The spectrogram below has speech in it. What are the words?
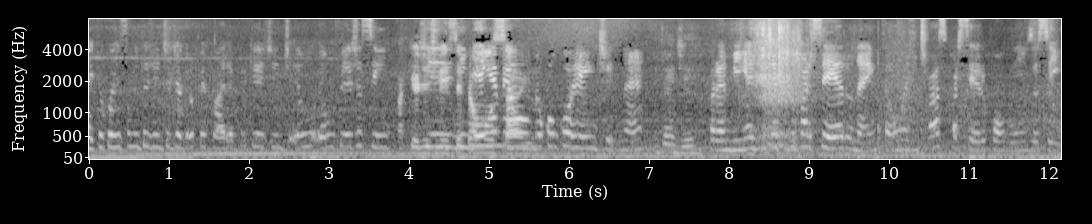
É que eu conheço muita gente de agropecuária porque a gente, eu, eu vejo assim Aqui a gente que vem sempre ninguém é meu, hein? meu concorrente, né? entendi. Para mim a gente é tudo parceiro, né? Então a gente faz parceiro com alguns assim,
